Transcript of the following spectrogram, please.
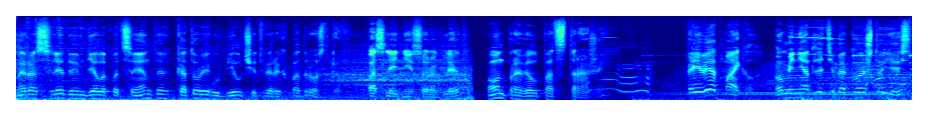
Мы расследуем дело пациента, который убил четверых подростков. Последние 40 лет он провел под стражей. Привет, Майкл. У меня для тебя кое-что есть.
